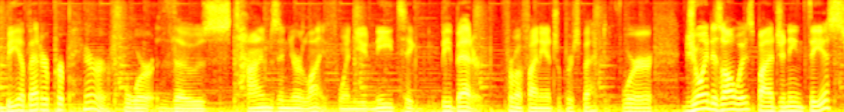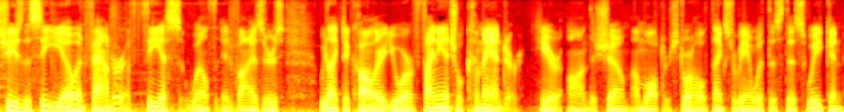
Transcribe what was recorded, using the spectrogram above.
be a better preparer for those times in your life when you need to be better from a financial perspective. We're joined as always by Janine Theus. She's the CEO and founder of Theus Wealth Advisors. We like to call her your financial commander here on the show. I'm Walter Storholt. Thanks for being with us this week. And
